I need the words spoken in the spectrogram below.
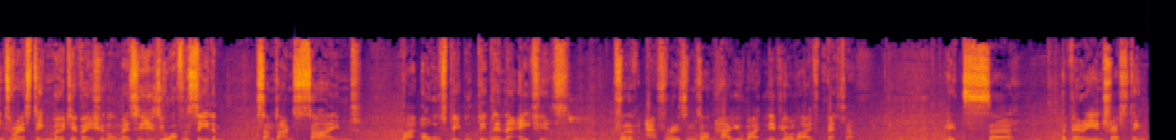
Interesting motivational messages. You often see them, sometimes signed by old people, people in their 80s, full of aphorisms on how you might live your life better. It's uh, a very interesting,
